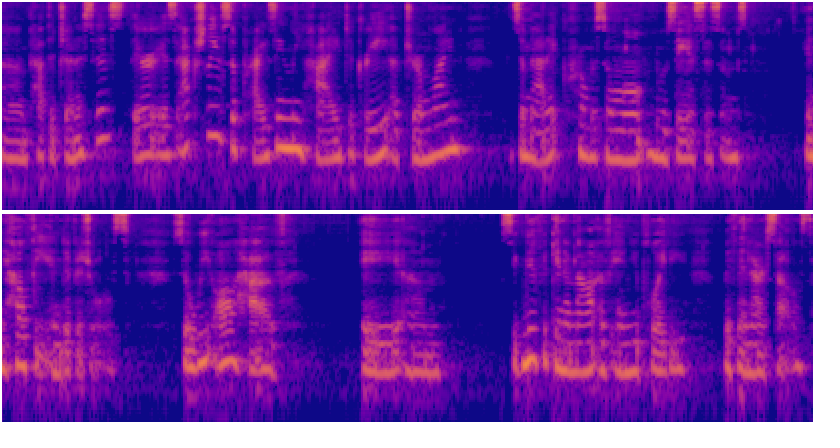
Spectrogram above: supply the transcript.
um, pathogenesis, there is actually a surprisingly high degree of germline somatic chromosomal mosaicisms in healthy individuals. So we all have a um, significant amount of aneuploidy within our cells.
